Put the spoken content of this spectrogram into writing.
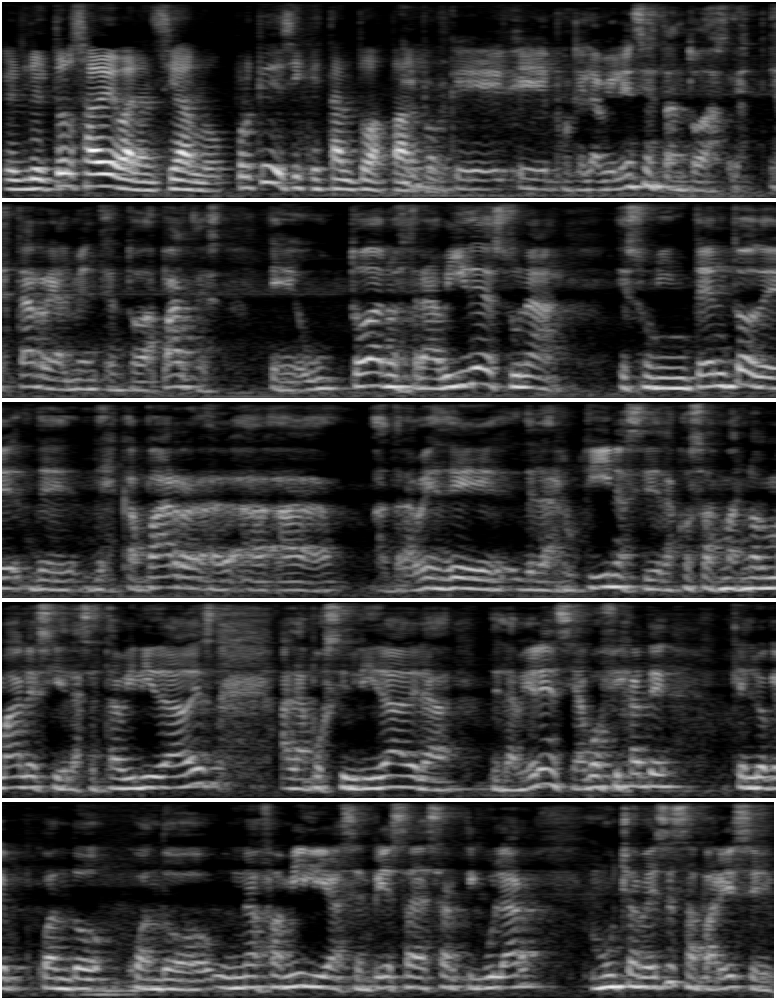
el director sabe balancearlo. ¿Por qué decís que está en todas partes? porque, eh, porque la violencia está en todas, está realmente en todas partes. Eh, un- toda nuestra vida es una es un intento de, de- escapar a, través de, las rutinas y de las cosas más normales y de las estabilidades a la posibilidad de la, la violencia. Vos fíjate que es lo que cuando, cuando una familia se empieza a desarticular, muchas veces aparece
